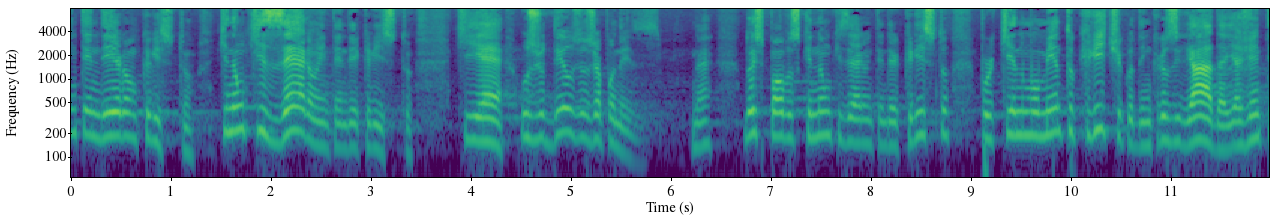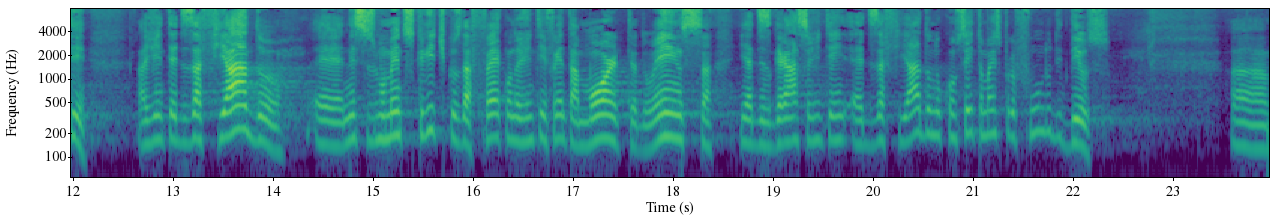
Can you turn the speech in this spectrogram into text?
entenderam Cristo, que não quiseram entender Cristo, que é os judeus e os japoneses, né? Dois povos que não quiseram entender Cristo, porque no momento crítico de encruzilhada e a gente a gente é desafiado é, nesses momentos críticos da fé, quando a gente enfrenta a morte, a doença e a desgraça, a gente é desafiado no conceito mais profundo de Deus. Ah,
